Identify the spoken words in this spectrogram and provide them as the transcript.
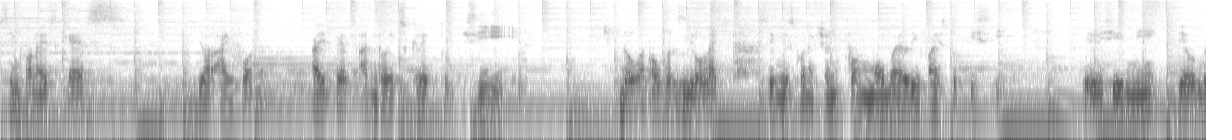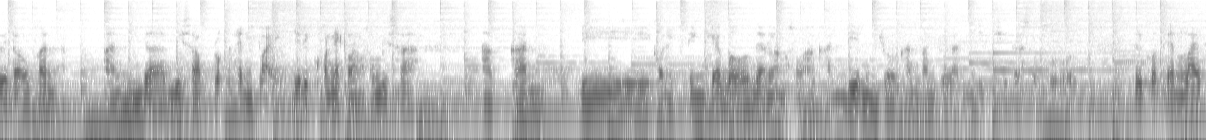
synchronized case your iPhone iPad Android screen to PC Dowan over zero lag seamless connection from mobile device to PC jadi di sini dia memberitahukan anda bisa plug and play. Jadi connect langsung bisa akan di connecting cable dan langsung akan dimunculkan tampilannya di PC tersebut. Record and live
